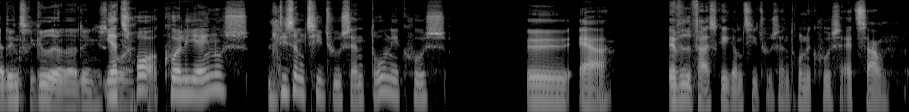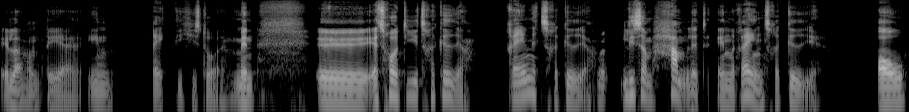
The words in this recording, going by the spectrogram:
er det en tragedie, eller er det en historie? jeg tror Coriolanus, ligesom Titus Andronicus, øh, er... Jeg ved faktisk ikke, om Titus Andronicus er et savn, eller om det er en rigtig historie. Men øh, jeg tror, de er tragedier. Rene tragedier. Ja. Ligesom Hamlet er en ren tragedie. Og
